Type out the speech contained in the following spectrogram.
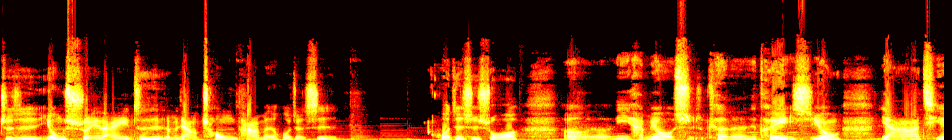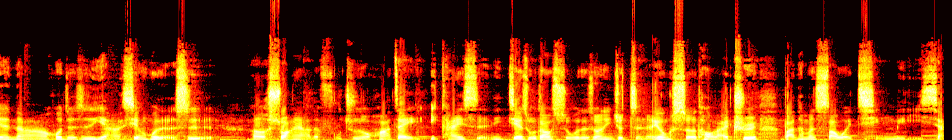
就是用水来，就是怎么讲冲它们，或者是，或者是说，呃，你还没有使，可能可以使用牙签啊，或者是牙线，或者是。呃，刷牙的辅助的话，在一开始你接触到食物的时候，你就只能用舌头来去把它们稍微清理一下。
